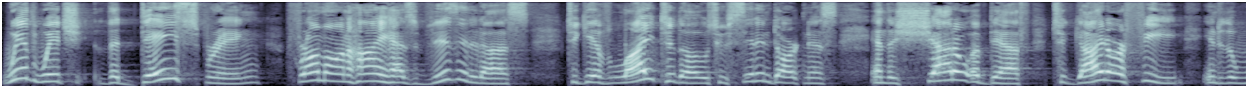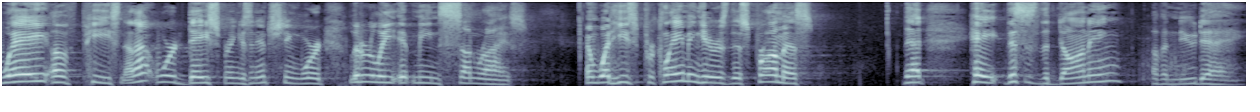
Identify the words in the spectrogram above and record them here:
with which the day spring from on high has visited us to give light to those who sit in darkness and the shadow of death, to guide our feet into the way of peace. Now, that word day spring is an interesting word. Literally, it means sunrise. And what he's proclaiming here is this promise that, hey, this is the dawning of a new day.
